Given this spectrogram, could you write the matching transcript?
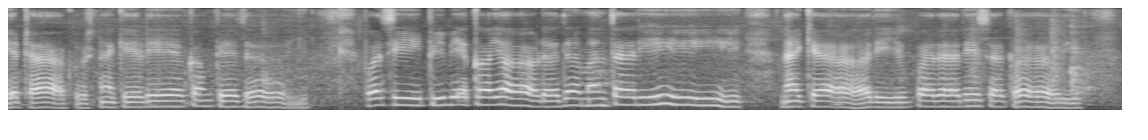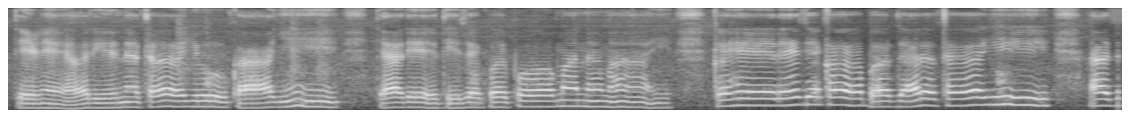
બેઠા કૃષ્ણ કેડે કંપે જઈ. પછી પીબે કયડ દમંતરી, નાખ્યા હરિ ઉપર રીસ કરી. તેણે હરિને થયું કાંઈ, ત્યારે ધીજ કોઈ પોમન માઈ કહે રે જે ખબરદાર થઈ, આજ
